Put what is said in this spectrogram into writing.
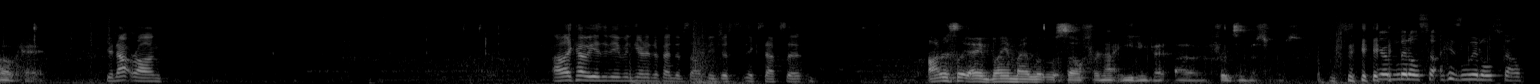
Okay. You're not wrong. I like how he isn't even here to defend himself. He just accepts it. Honestly, I blame my little self for not eating uh, fruits and vegetables. Your little self, his little self,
